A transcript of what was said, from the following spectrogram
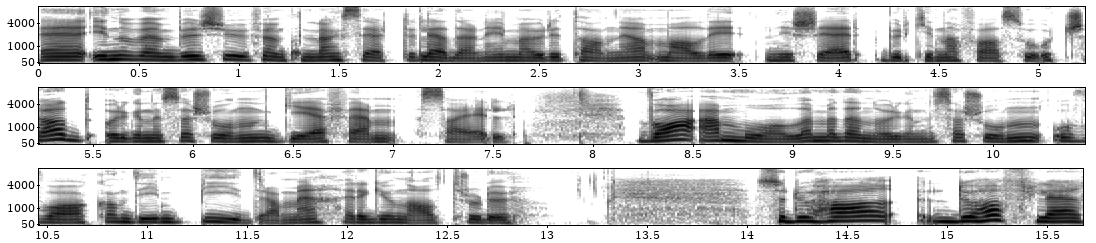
Eh, I november 2015 lanserte lederne i Mauritania, Mali, Niger, Burkina Faso og Tsjad organisasjonen G5 Sahel. Hva er målet med denne organisasjonen, og hva kan de bidra med regionalt, tror du? Så du har, du har, flere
